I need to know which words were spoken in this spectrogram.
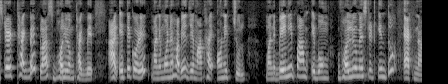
স্ট্রেট থাকবে প্লাস ভলিউম থাকবে। আর এতে করে মানে মনে হবে যে মাথায় অনেক চুল। মানে বেনি পাম্প এবং ভলিউম স্ট্রেট কিন্তু এক না।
